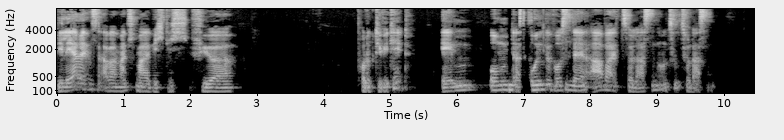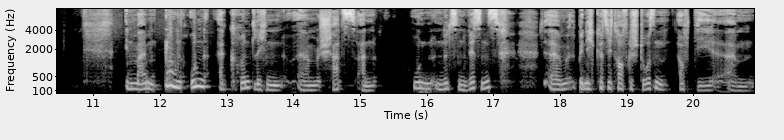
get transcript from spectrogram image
Die Lehre ist aber manchmal wichtig für Produktivität. Eben um das Unbewusste mhm. Arbeit zu lassen und zuzulassen. In meinem unergründlichen ähm, Schatz an unnützen Wissens ähm, bin ich kürzlich darauf gestoßen, auf die, ähm,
